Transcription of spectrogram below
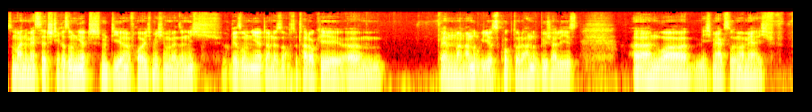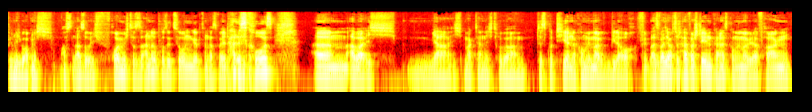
so meine Message, die resoniert mit dir, dann freue ich mich. Und wenn sie nicht resoniert, dann ist es auch total okay, ähm, wenn man andere Videos guckt oder andere Bücher liest. Äh, nur ich merke so immer mehr, ich will mich überhaupt nicht, also ich freue mich, dass es andere Positionen gibt und das Weltall ist groß. Ähm, aber ich, ja, ich mag da nicht drüber diskutieren. Da kommen immer wieder auch, also was ich auch total verstehen kann, es kommen immer wieder Fragen,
